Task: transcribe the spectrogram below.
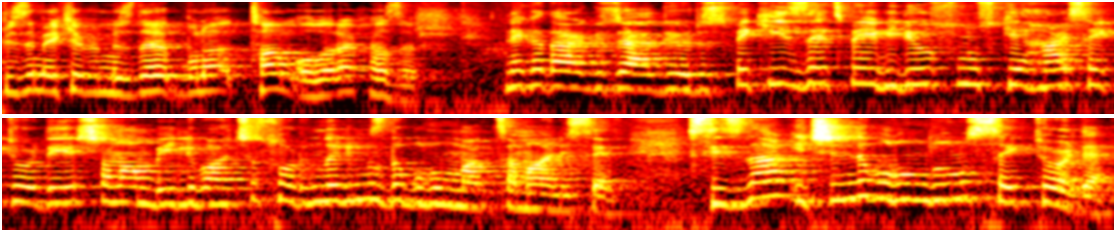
Bizim ekibimiz de buna tam olarak hazır. Ne kadar güzel diyoruz. Peki İzzet Bey biliyorsunuz ki her sektörde yaşanan belli başlı sorunlarımız da bulunmakta maalesef. Sizler içinde bulunduğunuz sektörde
